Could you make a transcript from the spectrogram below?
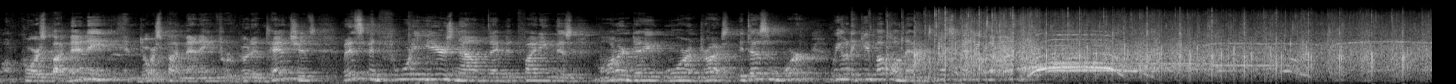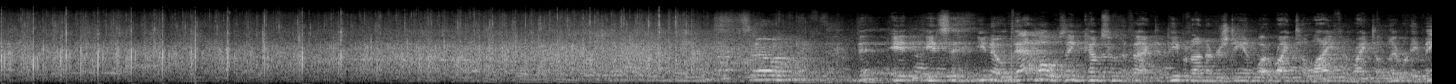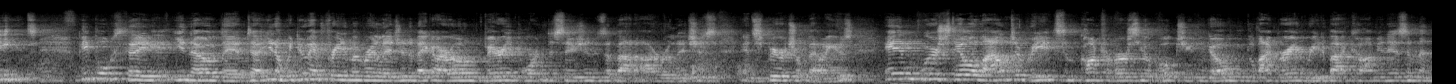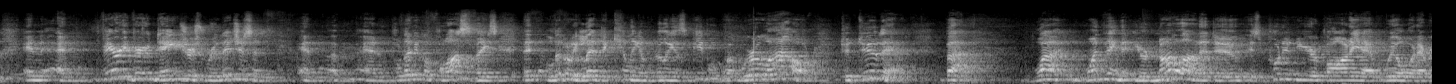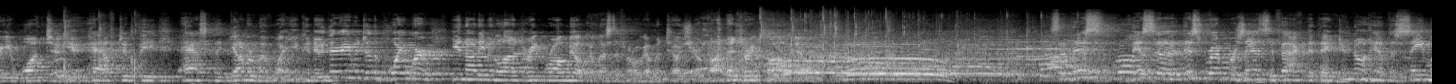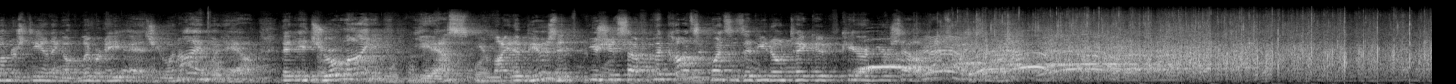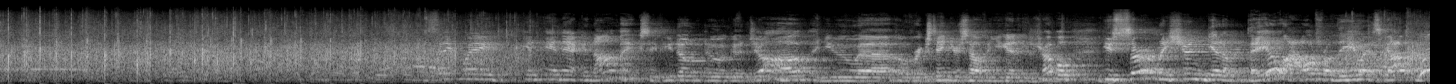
Of course, by many, endorsed by many for good intentions, but it's been 40 years now that they've been fighting this modern day war on drugs. It doesn't work. We ought to give up on that. It, it's, you know, that whole thing comes from the fact that people don't understand what right to life and right to liberty means. People say, you know, that, uh, you know, we do have freedom of religion to make our own very important decisions about our religious and spiritual values, and we're still allowed to read some controversial books. You can go to the library and read about communism and, and, and very, very dangerous religious and and, um, and political philosophies that literally led to killing of millions of people. But we're allowed to do that. But one, one thing that you're not allowed to do is put into your body at will whatever you want to. You have to be ask the government what you can do. They're even to the point where you're not even allowed to drink raw milk unless the federal government tells you you're allowed to drink raw milk. So this, this, uh, this represents the fact that they do not have the same understanding of liberty as you and I would have. That it's your life. Yes, you might abuse it. You should suffer the consequences if you don't take care of yourself. in if you don't do a good job and you uh, overextend yourself and you get into trouble, you certainly shouldn't get a bailout from the U.S. government.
